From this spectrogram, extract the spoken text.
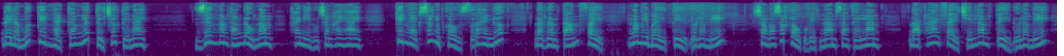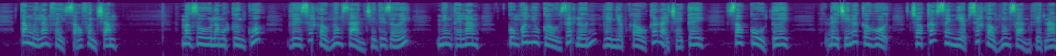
Đây là mức kim ngạch cao nhất từ trước tới nay – Riêng 5 tháng đầu năm 2022, kim ngạch xuất nhập khẩu giữa hai nước đạt gần 8,57 tỷ đô la Mỹ, trong đó xuất khẩu của Việt Nam sang Thái Lan đạt 2,95 tỷ đô la Mỹ, tăng 15,6%. Mặc dù là một cường quốc về xuất khẩu nông sản trên thế giới, nhưng Thái Lan cũng có nhu cầu rất lớn về nhập khẩu các loại trái cây, rau củ tươi. Đây chính là cơ hội cho các doanh nghiệp xuất khẩu nông sản Việt Nam.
